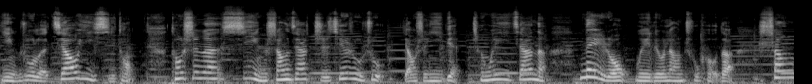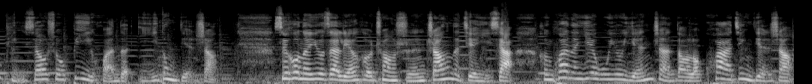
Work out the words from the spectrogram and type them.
引入了交易系统，同时呢吸引商家直接入驻，摇身一变成为一家呢内容为流量出口的商品销售闭环的移动电商。随后呢，又在联合创始人张的建议下，很快呢业务又延展到了跨境电商。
